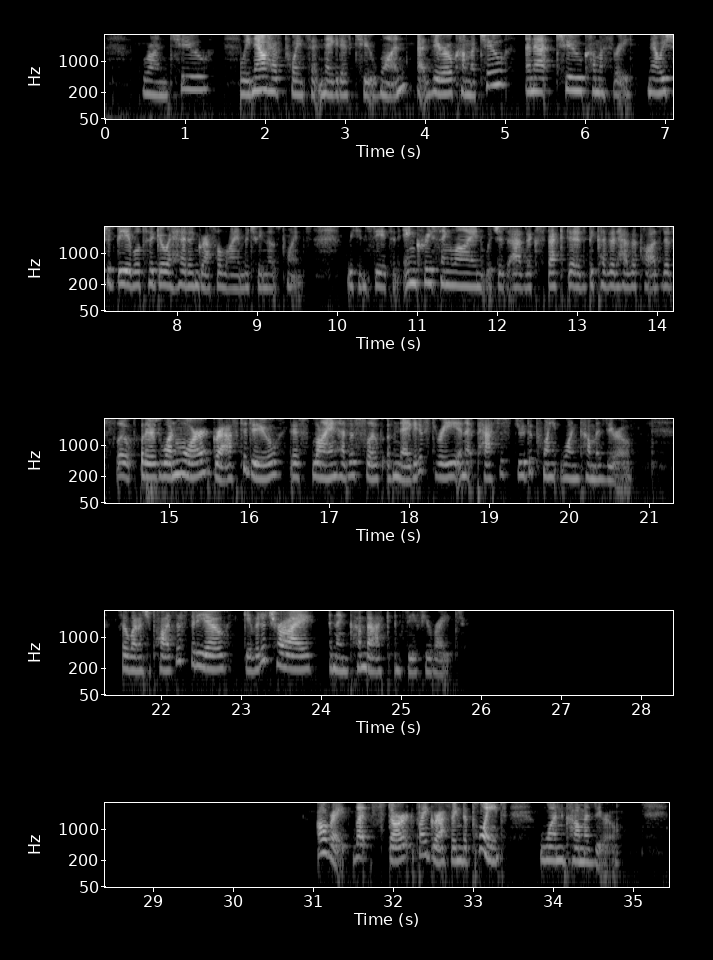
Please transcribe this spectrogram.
run 2. We now have points at negative 2, 1, at 0, comma 2, and at 2 comma 3. Now we should be able to go ahead and graph a line between those points. We can see it's an increasing line, which is as expected because it has a positive slope. There's one more graph to do. This line has a slope of negative 3 and it passes through the point 1 comma 0. So why don't you pause this video, give it a try, and then come back and see if you're right. All right, let's start by graphing the point 1 comma 0.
